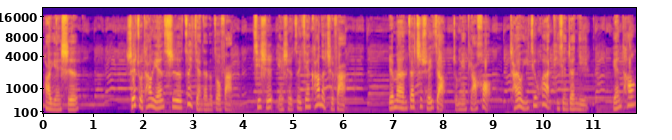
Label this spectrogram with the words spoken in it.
化原食。水煮汤圆是最简单的做法，其实也是最健康的吃法。人们在吃水饺、煮面条后，常有一句话提醒着你：原汤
